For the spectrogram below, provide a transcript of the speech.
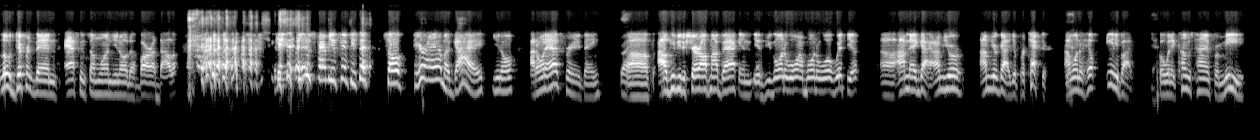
little different than asking someone, you know, to borrow a dollar. can, can you spare me 50 cents? So here I am, a guy, you know, I don't ask for anything. Right. Uh, I'll give you the shirt off my back, and if you're going to war, I'm going to war with you. Uh, I'm that guy. I'm your I'm your guy, your protector. Yeah. I want to help anybody. Yeah. But when it comes time for me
